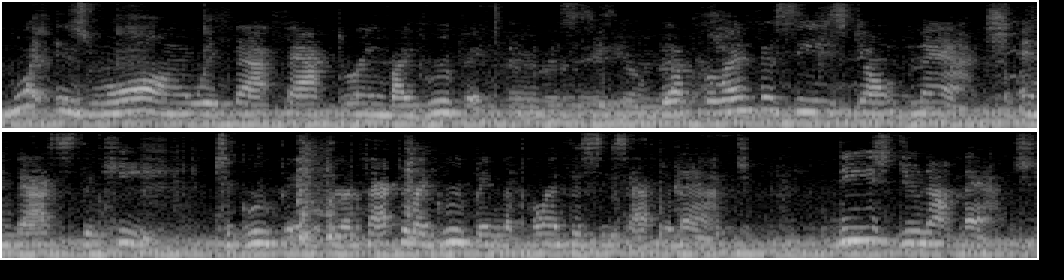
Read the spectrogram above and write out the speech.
What is wrong with that factoring by grouping? The parentheses don't match, and that's the key to grouping. If you're gonna factor by grouping, the parentheses have to match. These do not match.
